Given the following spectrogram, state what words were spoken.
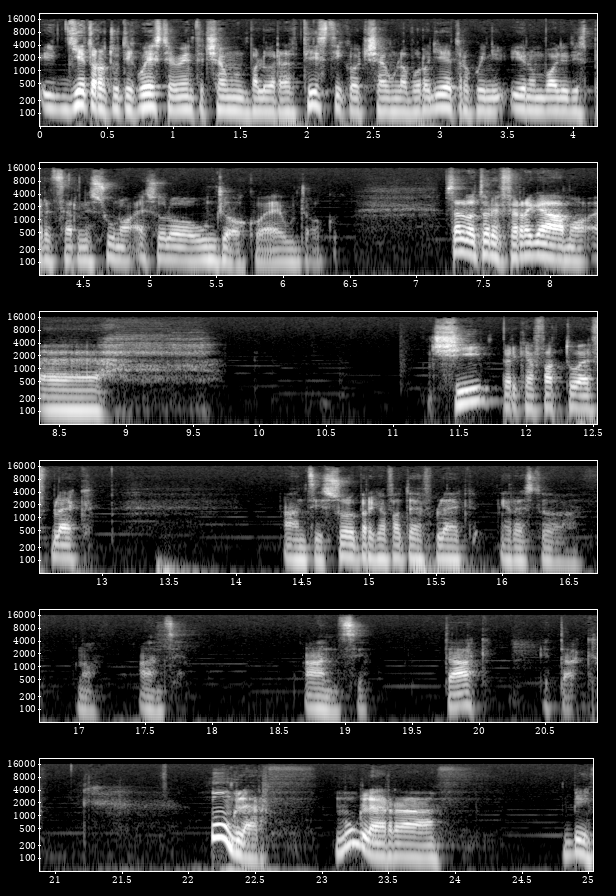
Dietro a tutti questi ovviamente c'è un valore artistico, c'è un lavoro dietro, quindi io non voglio disprezzare nessuno, è solo un gioco, è un gioco. Salvatore Ferragamo, eh, C perché ha fatto F Black. Anzi, solo perché ha fatto F Black, il resto no, anzi. Anzi, tac e tac. Mugler, Mugler uh, B.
